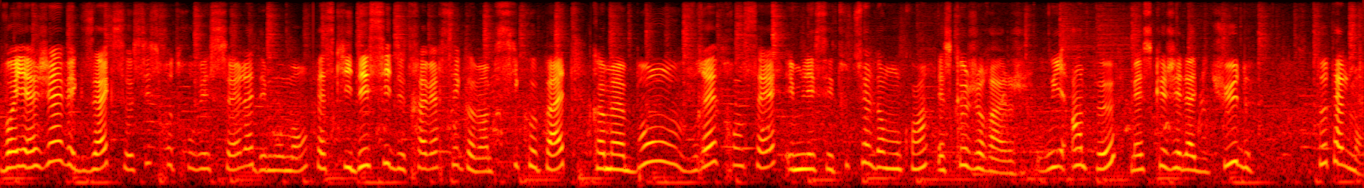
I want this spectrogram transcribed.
Voyager avec Zach, c'est aussi se retrouver seul à des moments parce qu'il décide de traverser comme un psychopathe, comme un bon vrai français et me laisser toute seule dans mon coin. Est-ce que je rage? Oui, un peu, mais est-ce que j'ai l'habitude? Totalement.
